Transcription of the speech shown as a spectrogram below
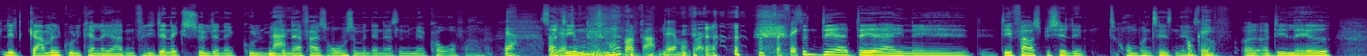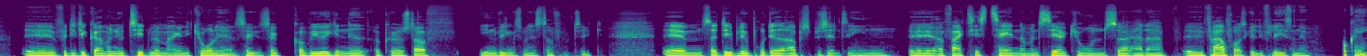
lidt gammel guld kalder jeg den, fordi den er ikke sølv, den er ikke guld, men Nej. den er faktisk rosa, men den er sådan lidt mere koverfarve. Ja, så og ja, det er en... meget godt ramt af mig ja. Perfekt. Så det er, det er en, øh, det er farvet specielt ind til kronprinsessen her okay. stof, og, og det er lavet, øh, fordi det gør man jo tit med mange af de kjoler her, så, så går vi jo ikke ned og kører stof i en hvilken som helst stofbutik. Øhm, så det blev broderet op specielt til hende. Øh, og faktisk talt, når man ser kjolen, så er der øh, farveforskel i flæserne. Okay.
